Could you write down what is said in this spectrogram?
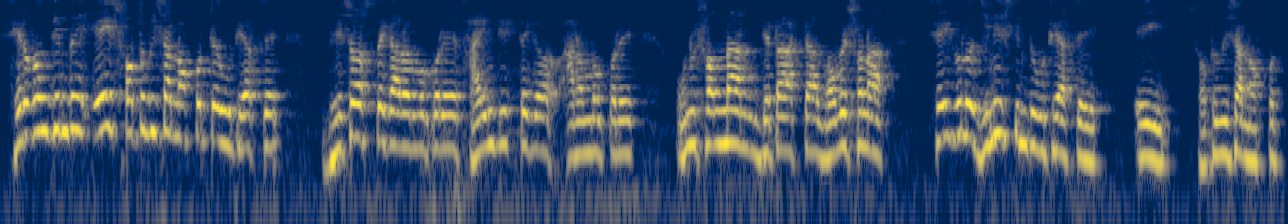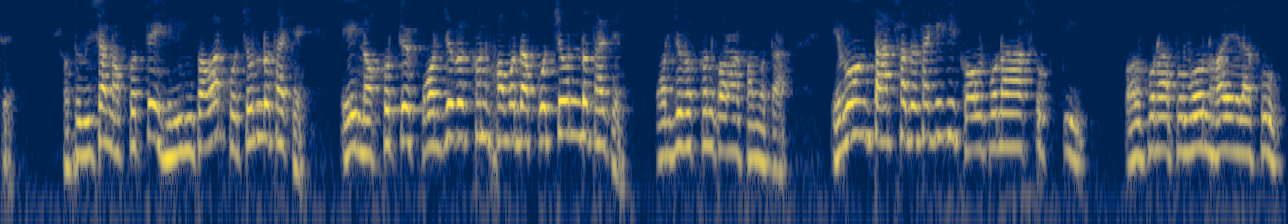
সেরকম কিন্তু এই শতবিশা নক্ষত্রে উঠে আসছে। ভেষজ থেকে আরম্ভ করে সায়েন্টিস্ট থেকে আরম্ভ করে অনুসন্ধান যেটা একটা গবেষণা, সেইগুলো জিনিস কিন্তু উঠে আসছে এই শতবিশা নক্ষত্রে। শতবিশা নক্ষত্রে হিলিং পাওয়ার প্রচণ্ড থাকে। এই নক্ষত্রের পর্যবেক্ষণ ক্ষমতা প্রচণ্ড থাকে, পর্যবেক্ষণ করার ক্ষমতা। এবং তার সাথে থাকে কি? কল্পনা শক্তি। কল্পনা প্রবণ হয় এরা খুব।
